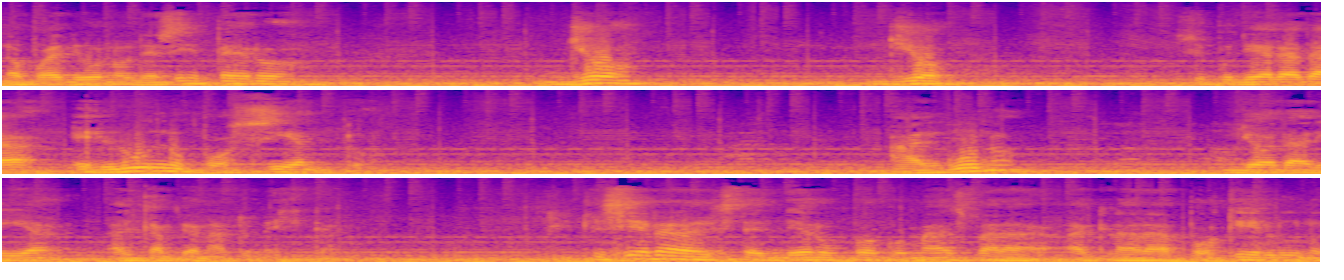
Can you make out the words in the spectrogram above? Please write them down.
no puede uno decir, pero yo, yo, si pudiera dar el 1% a alguno, yo daría al campeonato mexicano. Quisiera extender un poco más para aclarar por qué el 1%.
